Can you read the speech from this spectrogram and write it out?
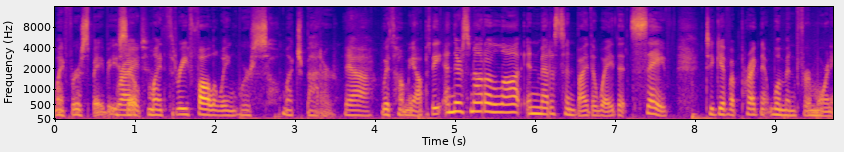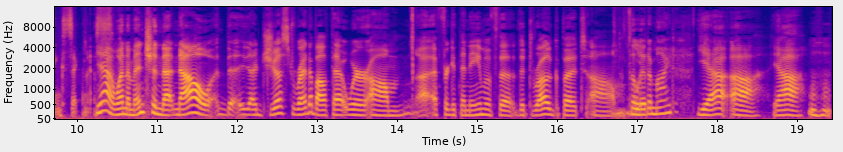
my first baby Right. so my three following were so much better Yeah. with homeopathy and there's not a lot in medicine by the way that's safe to give a pregnant woman for morning sickness Yeah, I want to mention that now. I just read about that where um I forget the name of the the drug, but um thalidomide yeah uh yeah Mm-hmm.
